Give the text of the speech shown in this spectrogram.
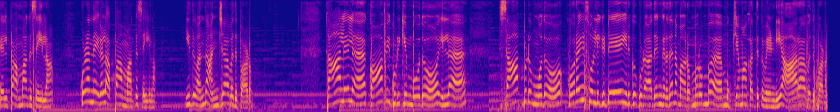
ஹெல்ப்பை அம்மாவுக்கு செய்யலாம். குழந்தைகள் அப்பா அம்மாவுக்கு செய்யலாம். இது வந்து அஞ்சாவது பாடம். காலையில் காஃபி குடிக்கும்போதோ இல்லை சாப்பிடும் போதோ குறை சொல்லிக்கிட்டே இருக்கக்கூடாதுங்கிறத நம்ம ரொம்ப ரொம்ப முக்கியமாக கற்றுக்க வேண்டிய ஆறாவது பாடம்.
